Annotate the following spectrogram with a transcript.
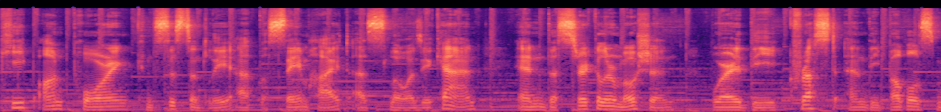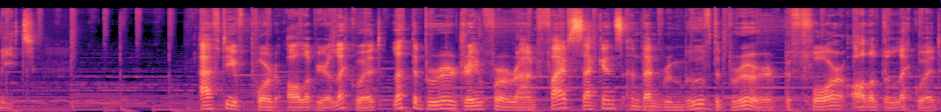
Keep on pouring consistently at the same height as slow as you can in the circular motion where the crust and the bubbles meet. After you've poured all of your liquid, let the brewer drain for around 5 seconds and then remove the brewer before all of the liquid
